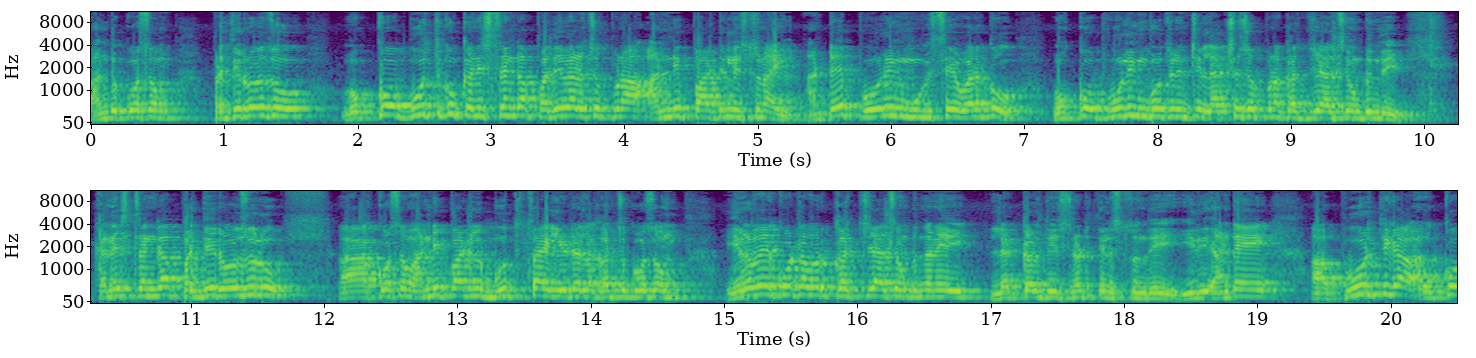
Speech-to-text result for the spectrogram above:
అందుకోసం ప్రతిరోజు ఒక్కో బూత్కు కనిష్టంగా పదివేల చొప్పున అన్ని పార్టీలు ఇస్తున్నాయి. అంటే పోలింగ్ ముగిసే వరకు ఒక్కో పోలింగ్ బూత్ నుంచి లక్ష చొప్పున ఖర్చు చేయాల్సి ఉంటుంది. కనిష్టంగా ప్రతి రోజులు కోసం అన్ని పార్టీల బూత్ స్థాయి లీడర్ల ఖర్చు కోసం ఇరవై కోట్ల వరకు ఖర్చు చేయాల్సి ఉంటుందని లెక్కలు తీసినట్టు తెలుస్తుంది. ఇది అంటే పూర్తిగా ఒక్కో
